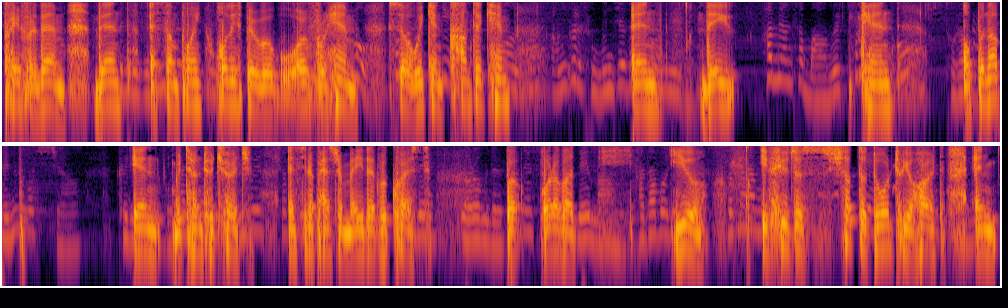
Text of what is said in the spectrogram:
pray for them. Then at some point, Holy Spirit will work for him, so we can contact him, and they can open up and return to church. And senior pastor made that request. But what about you? If you just shut the door to your heart and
